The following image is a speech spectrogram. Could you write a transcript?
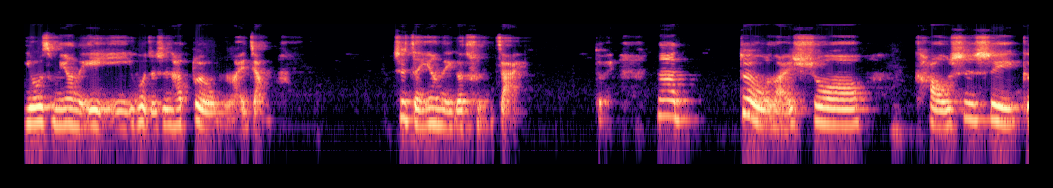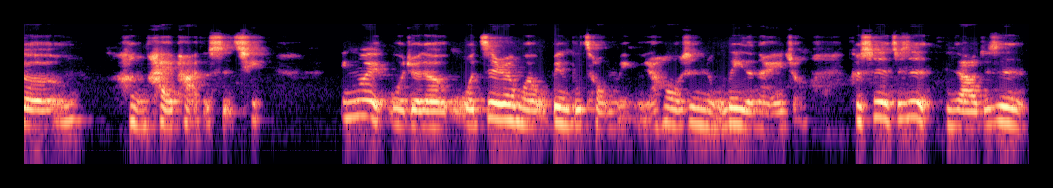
有什么样的意义，或者是它对我们来讲是怎样的一个存在？对，那对我来说，考试是一个很害怕的事情，因为我觉得我自认为我并不聪明，然后我是努力的那一种，可是就是你知道，就是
